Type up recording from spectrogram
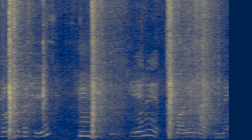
ಬಿಟ್ಟೈತಿ ನೋಡಪ್ಪ ಏನು ಬಾಳೆಗಿಲ್ಲ ಸುಮ್ಮನೆ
